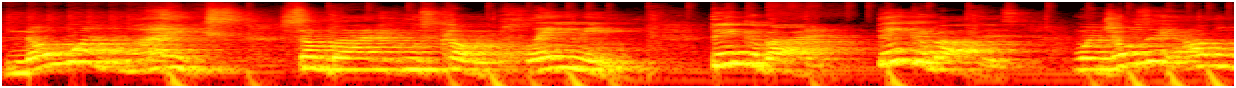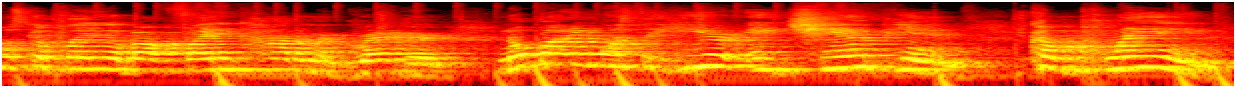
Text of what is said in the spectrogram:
no one likes somebody who's complaining. Think about it. Think about this. When Jose Aldo was complaining about fighting Conor McGregor, nobody wants to hear a champion complain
